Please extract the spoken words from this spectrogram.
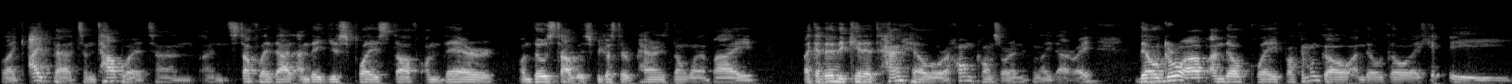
like iPads and tablets and, and stuff like that, and they just play stuff on their on those tablets because their parents don't want to buy like a dedicated handheld or a home console or anything like that, right? They'll grow up and they'll play Pokemon Go and they'll go like, hey,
